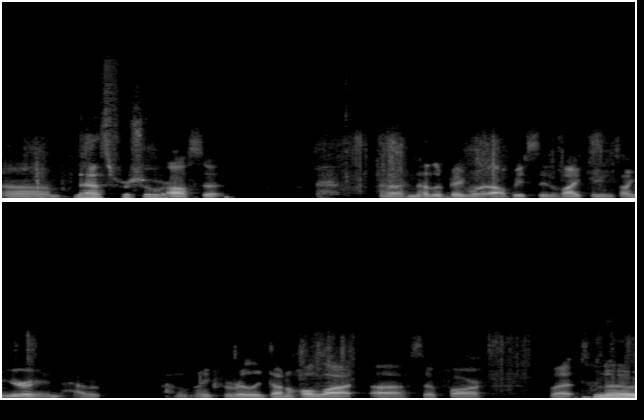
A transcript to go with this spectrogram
Um, that's for sure. Also, uh, another big one. Obviously, the Vikings on your end haven't. I don't think we've really done a whole lot uh, so far, but no,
